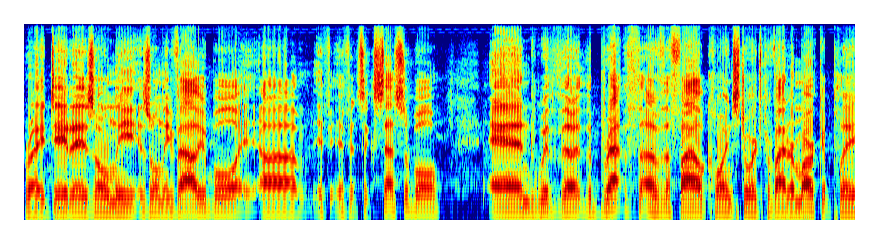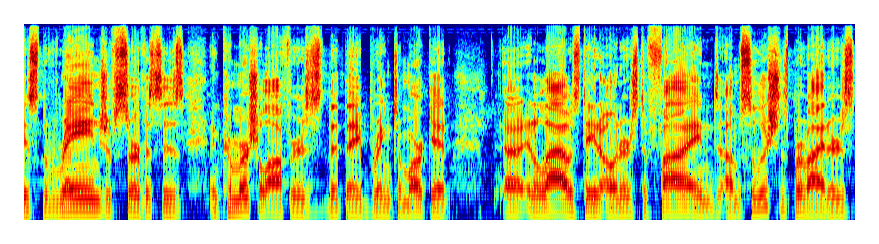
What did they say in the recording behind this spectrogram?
Right, data is only is only valuable uh, if, if it's accessible and with the, the breadth of the Filecoin storage provider marketplace, the range of services and commercial offers that they bring to market, uh, it allows data owners to find um, solutions providers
